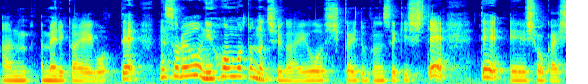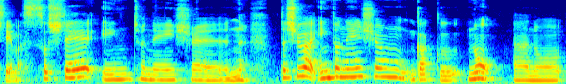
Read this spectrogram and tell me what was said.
アメリカ英語って。で、それを日本語との違いをしっかりと分析して、で、えー、紹介しています。そして、イントネーション。私はイントネーション学の、あの、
